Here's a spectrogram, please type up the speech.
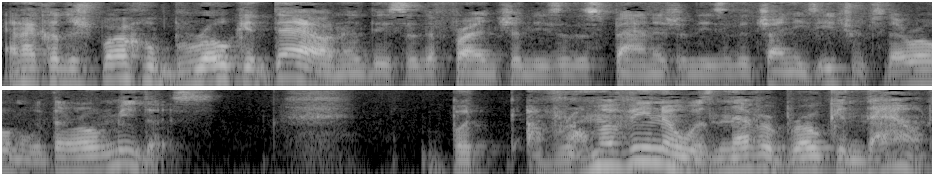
And HaKadosh Baruch Hu broke it down. And these are the French, and these are the Spanish, and these are the Chinese, each with their own, with their own midas. But Avram Avinu was never broken down.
